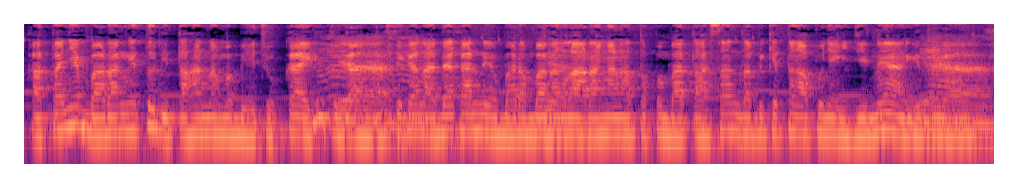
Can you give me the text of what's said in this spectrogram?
katanya barang itu ditahan nama bea cukai gitu kan. Pasti kan ada kan ya barang-barang larangan atau pembatasan tapi kita nggak punya izinnya gitu kan.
